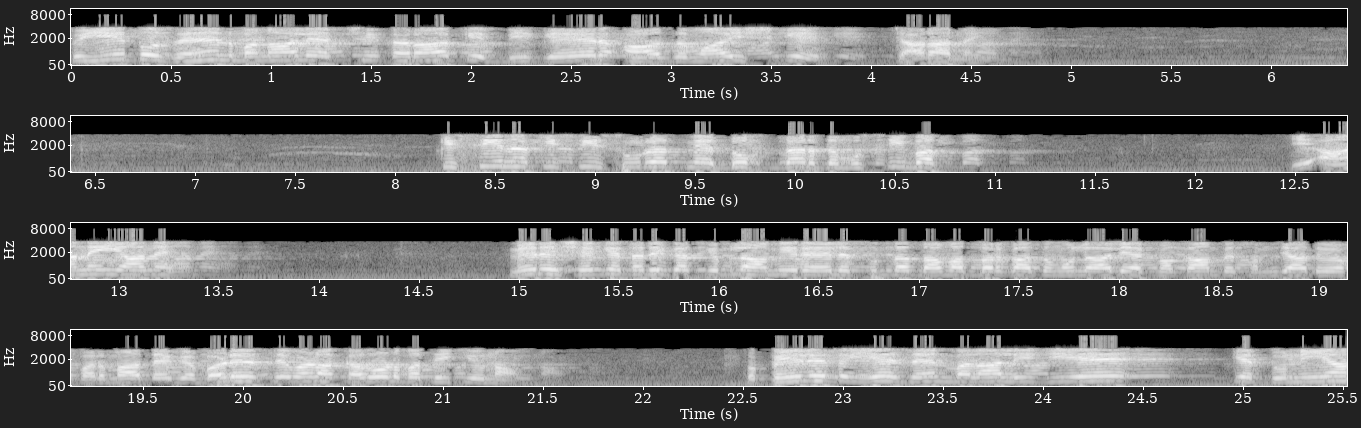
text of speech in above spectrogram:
تو یہ تو ذہن بنا لے اچھی طرح کہ بغیر آزمائش کے چارہ نہیں۔ کسی نہ کسی صورت میں دکھ، درد، مصیبت، یہ آنے ہی آنے ہیں۔ میرے شیخ طریقت قبلہ امیر اہل سندر دامت برکات علیہ ایک مقام پہ سمجھاتے ہوئے فرماتے کہ بڑے سے بڑا کروڑ پتی کیوں نہ ہو۔ تو پہلے تو یہ ذہن بنا لیجیے کہ دنیا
